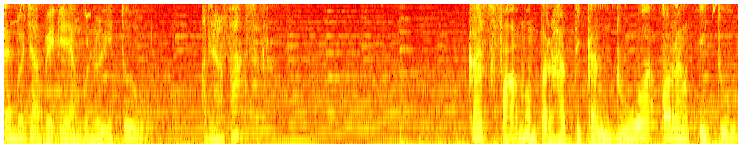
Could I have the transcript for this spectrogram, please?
Dan bocah ABG yang gundul itu adalah Faksur. Kasva memperhatikan dua orang itu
